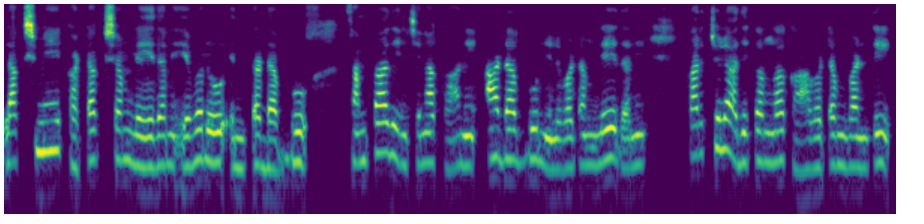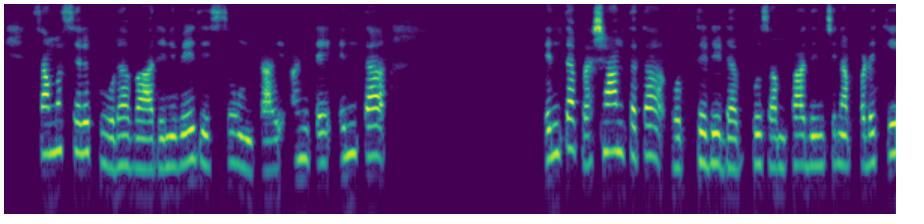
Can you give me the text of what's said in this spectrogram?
లక్ష్మీ కటాక్షం లేదని ఎవరు ఎంత డబ్బు సంపాదించినా కానీ ఆ డబ్బు నిలవటం లేదని ఖర్చులు అధికంగా కావటం వంటి సమస్యలు కూడా వారిని వేధిస్తూ ఉంటాయి. అంటే ఎంత ఎంత ప్రశాంతత ఒత్తిడి డబ్బు సంపాదించినప్పటికీ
